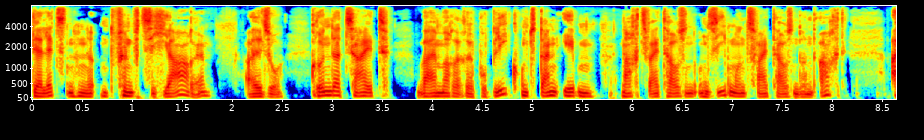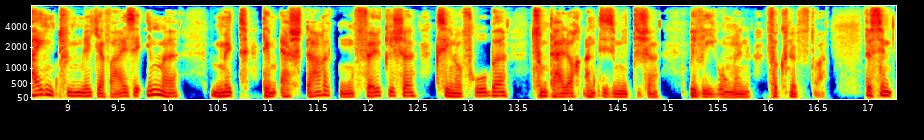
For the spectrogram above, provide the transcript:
der letzten 150 Jahre, also Gründerzeit, Weimarer Republik und dann eben nach 2007 und 2008 eigentümlicherweise immer mit dem Erstarken völkischer, xenophober, zum Teil auch antisemitischer Bewegungen verknüpft war. Das sind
